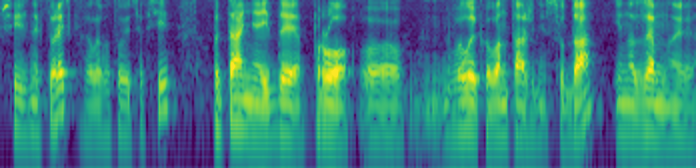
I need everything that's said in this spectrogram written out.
6 з них турецьких, але готуються всі. Питання йде про великовантажні суда іноземної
